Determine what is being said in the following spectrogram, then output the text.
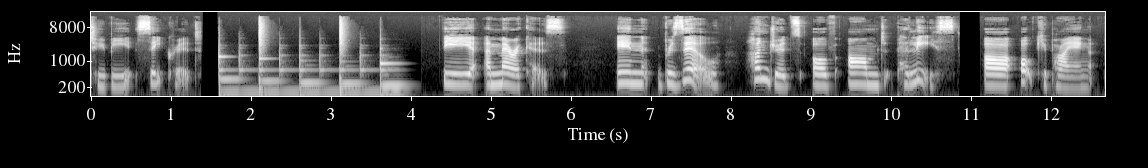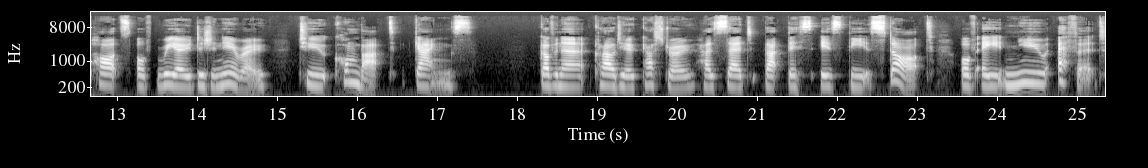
to be sacred. The Americas. In Brazil, hundreds of armed police are occupying parts of Rio de Janeiro to combat gangs. Governor Claudio Castro has said that this is the start of a new effort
